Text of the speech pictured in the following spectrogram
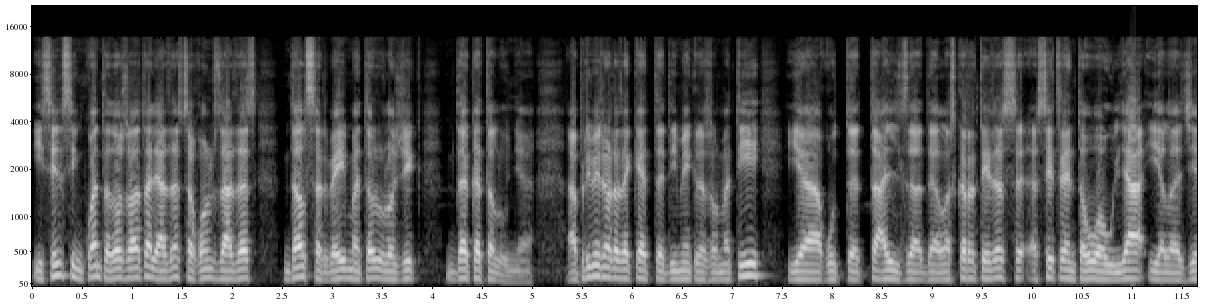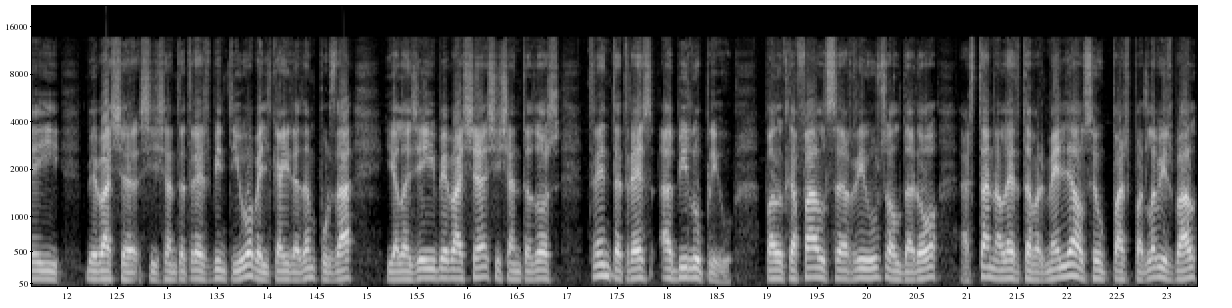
i 152 a la Tallada, segons dades del Servei Meteorològic de Catalunya. A primera hora d'aquest dimecres al matí hi ha hagut talls de les carreteres C31 a Ullà i a la GI B-6321 a Bellcaire d'Empordà i a la GI B-6233 a Vilopriu. Pel que fa als rius, el Daró està en alerta vermella al seu pas per la Bisbal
